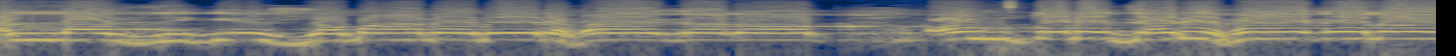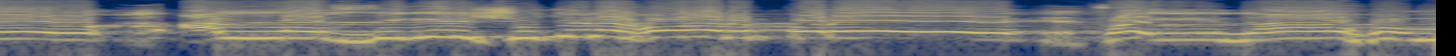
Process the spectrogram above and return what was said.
আল্লাহ জিকির জমানে বের হয়ে গেল, অন্তরে জারি হয়ে গেল আল্লাহ জিকির সূচনা হওয়ার পরে ফাইদা হুম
